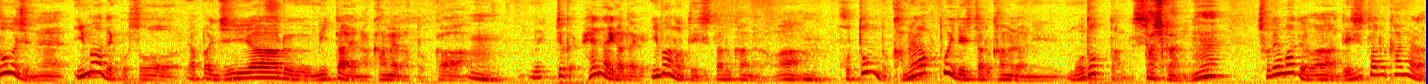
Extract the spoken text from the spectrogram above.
当時ね今でこそやっぱり GR みたいなカメラとか、うん。ねっていうか変な言い方だけど今のデジタルカメラは、ほとんどカメラっぽいデジタルカメラに戻ったんですよ。確かにね。それまではデジタルカメラっ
